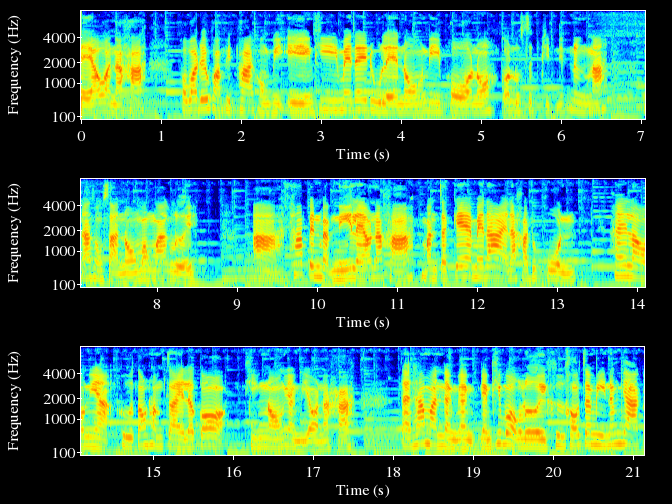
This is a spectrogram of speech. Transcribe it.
แล้วอะนะคะ เพราะว่าด้วยความผิดพลาดของบีเองที่ไม่ได้ดูแลน้องดีพอเนาะก็รู้สึกผิดนิดนึงนะน่าสงสารน้องมากๆเลย อ่า ถ้าเป็นแบบนี้แล้วนะคะ มันจะแก้ไม่ได้นะคะ ทุกคนให้เราเนี่ยคือต้องทำใจแล้วก็ทิ้งน้องอย่างเดียวนะคะ แต่ถ้ามันอย่างอย่างอย่างที่บอกเลย คือเขาจะมีน้ำยาก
